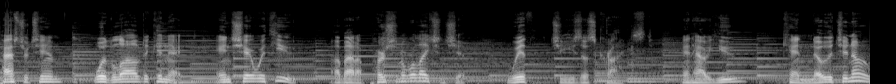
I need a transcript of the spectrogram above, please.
Pastor Tim would love to connect and share with you about a personal relationship with Jesus Christ and how you can know that you know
